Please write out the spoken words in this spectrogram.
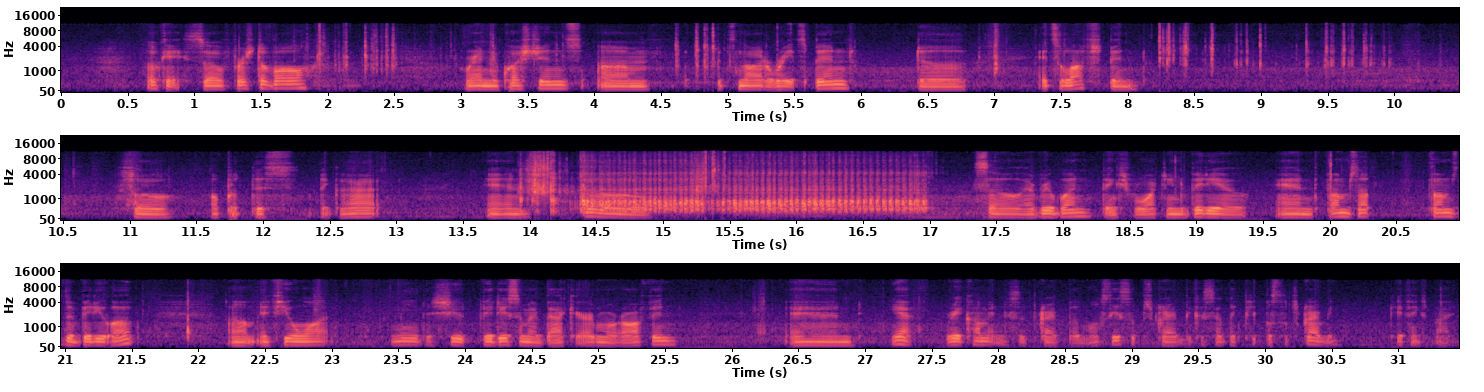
Okay, so first of all, random questions. Um, it's not a right spin. Duh. It's a left spin. So, I'll put this like that and go. So everyone, thanks for watching the video and thumbs up, thumbs the video up um, if you want me to shoot videos in my backyard more often. And yeah, rate, comment, and subscribe, but mostly subscribe because I like people subscribing. Okay, thanks, bye.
